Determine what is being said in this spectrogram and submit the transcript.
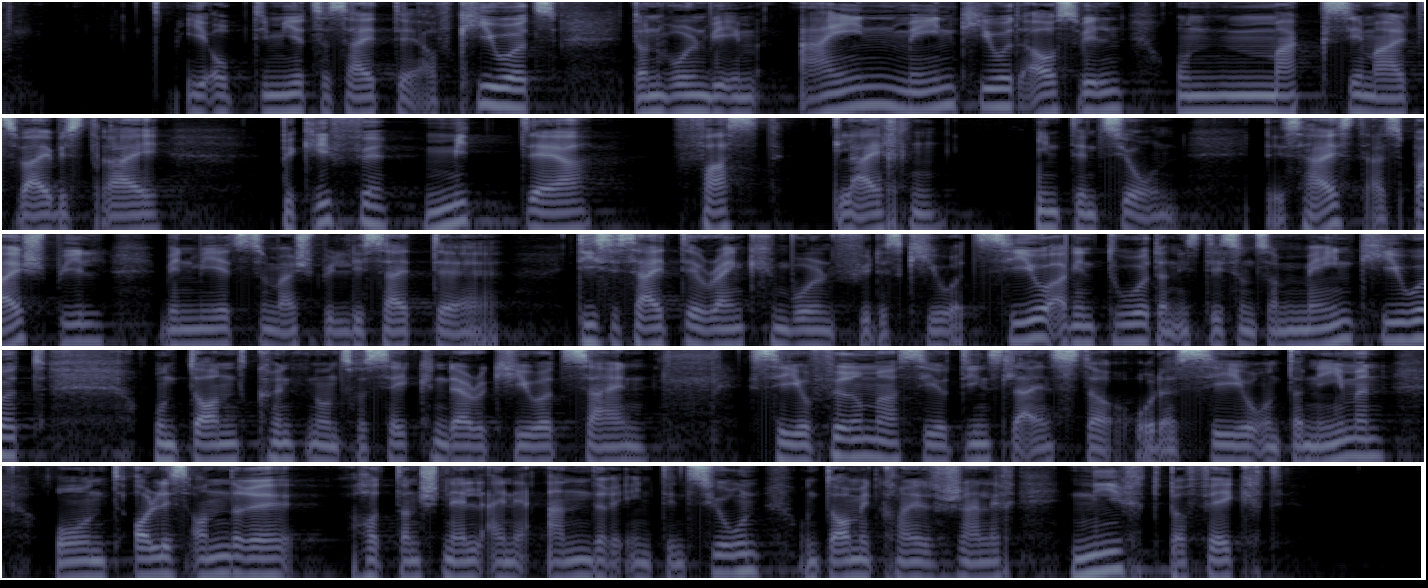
ihr optimiert zur Seite auf Keywords, dann wollen wir eben ein Main Keyword auswählen und maximal zwei bis drei Begriffe mit der fast gleichen Intention. Das heißt, als Beispiel, wenn wir jetzt zum Beispiel die Seite, diese Seite ranken wollen für das Keyword SEO-Agentur, dann ist das unser Main-Keyword und dann könnten unsere Secondary Keywords sein SEO-Firma, SEO-Dienstleister oder SEO-Unternehmen und alles andere hat dann schnell eine andere Intention und damit kann ich wahrscheinlich nicht perfekt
